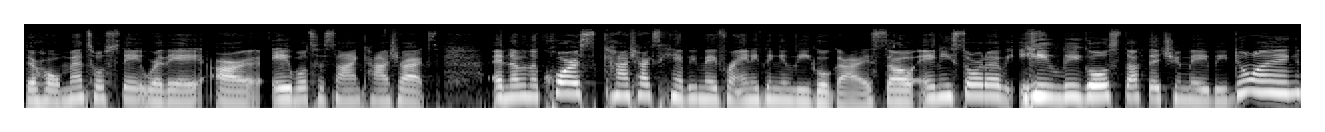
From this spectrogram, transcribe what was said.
their whole mental state where they are able to sign contracts. And then, of course, contracts can't be made for anything illegal, guys. So, any sort of illegal stuff that you may be doing,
